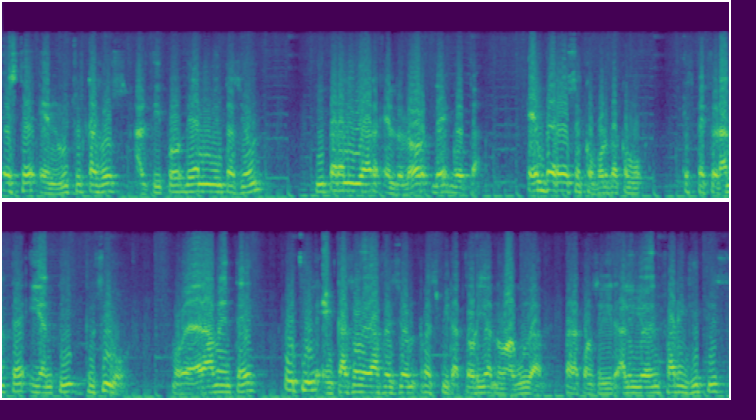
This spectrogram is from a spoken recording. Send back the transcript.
este en muchos casos al tipo de alimentación y para aliviar el dolor de gota. El berro se comporta como expectorante y antitusivo, moderadamente útil en caso de afección respiratoria no aguda para conseguir alivio en faringitis,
